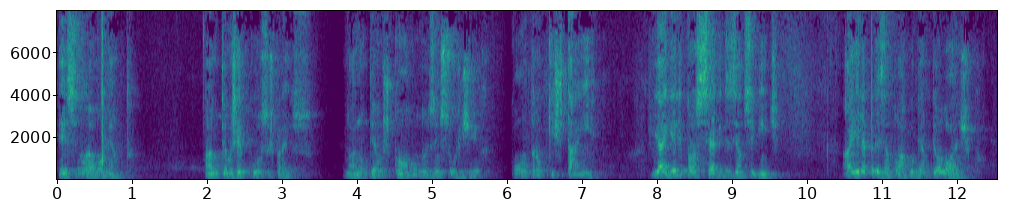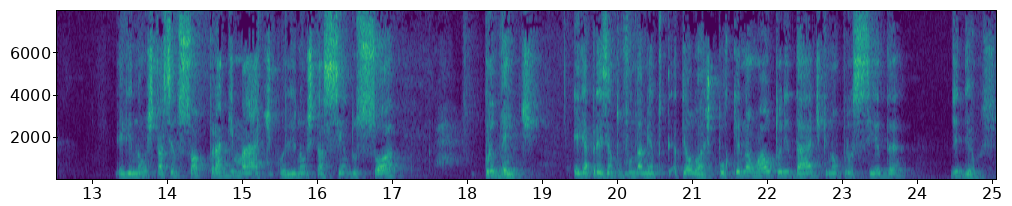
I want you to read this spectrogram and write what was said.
Esse não é o momento. Nós não temos recursos para isso. Nós não temos como nos insurgir contra o que está aí. E aí ele prossegue dizendo o seguinte: aí ele apresenta um argumento teológico. ele não está sendo só pragmático, ele não está sendo só prudente. Ele apresenta um fundamento teológico, porque não há autoridade que não proceda de Deus.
